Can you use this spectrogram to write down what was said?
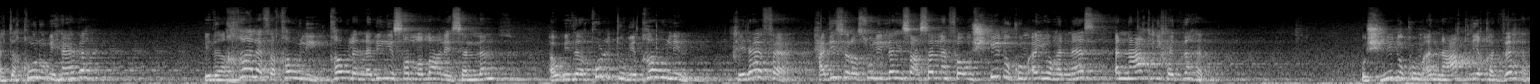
أتقول بهذا؟ إذا خالف قولي قول النبي صلى الله عليه وسلم أو إذا قلت بقول خلاف حديث رسول الله صلى الله عليه وسلم فأشهدكم أيها الناس أن عقلي قد ذهب. أشهدكم أن عقلي قد ذهب.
